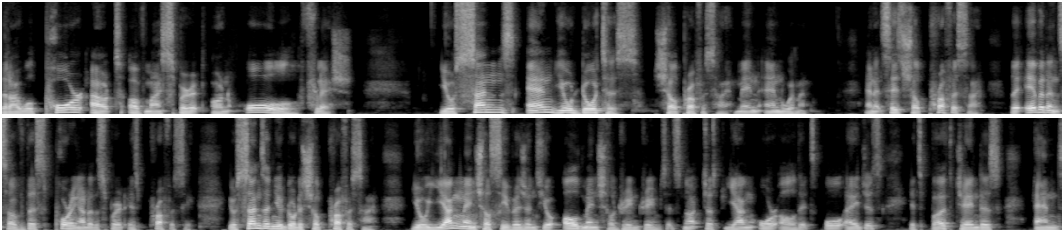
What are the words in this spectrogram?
that I will pour out of my Spirit on all flesh. Your sons and your daughters shall prophesy, men and women. And it says, shall prophesy. The evidence of this pouring out of the Spirit is prophecy. Your sons and your daughters shall prophesy. Your young men shall see visions, your old men shall dream dreams. It's not just young or old, it's all ages, it's both genders, and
